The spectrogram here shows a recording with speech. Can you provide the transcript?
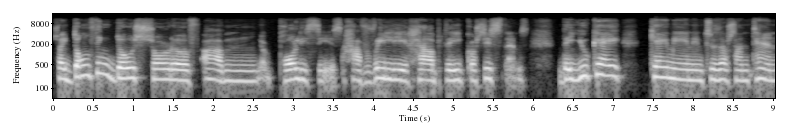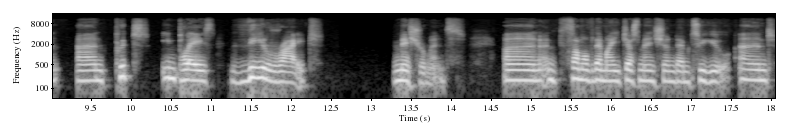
So i don't think those sort of um, policies have really helped the ecosystems. The uk came in in 2010 and put in place the right measurements and some of them i just mentioned them to you and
